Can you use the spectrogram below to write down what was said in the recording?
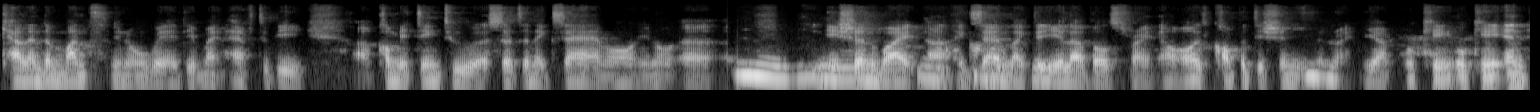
calendar month, you know, where they might have to be uh, committing to a certain exam or, you know, a mm, nationwide uh, exam like the A levels, right? Or, competition even, mm. right? Yeah. Okay. Okay. And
